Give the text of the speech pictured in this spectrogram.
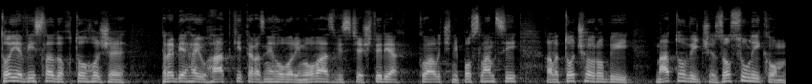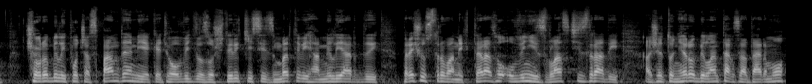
To je výsledok toho, že prebiehajú hádky, teraz nehovorím o vás, vy ste štyria koaliční poslanci, ale to, čo robí Matovič so Sulíkom, čo robili počas pandémie, keď ho uvidel zo 4 tisíc mŕtvych a miliardy prešustrovaných, teraz ho obviní z vlasti zrady a že to nerobí len tak zadarmo,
